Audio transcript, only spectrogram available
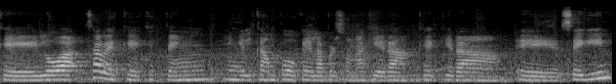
que lo sabes que, estén en el campo que la persona quiera que quiera eh, seguir.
